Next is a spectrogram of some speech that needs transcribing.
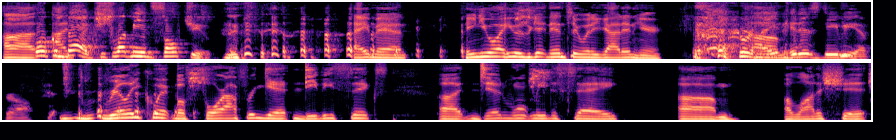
uh, welcome I- back. Just let me insult you. hey man, he knew what he was getting into when he got in here. right? Um, it is DV after all. really quick before I forget, DV6 uh did want me to say um a lot of shit.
